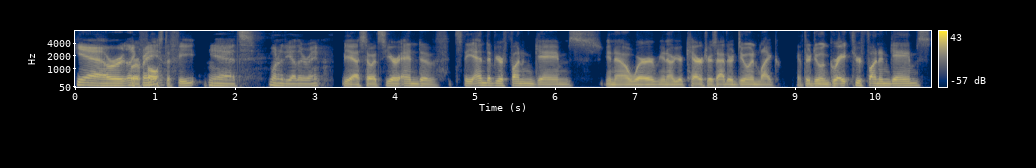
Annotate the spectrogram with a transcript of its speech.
Yeah or like or right? false defeat? Yeah it's one or the other right? Yeah so it's your end of it's the end of your fun and games you know where you know your character's either doing like if they're doing great through fun and games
